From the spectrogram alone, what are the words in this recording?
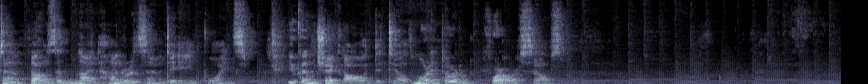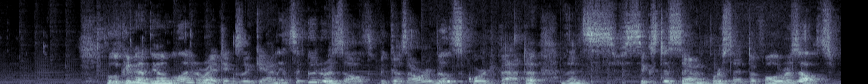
10,978 points. You can check our detailed monitoring for ourselves. Looking at the online ratings again, it's a good result, because our build scored better than 67% of all results.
